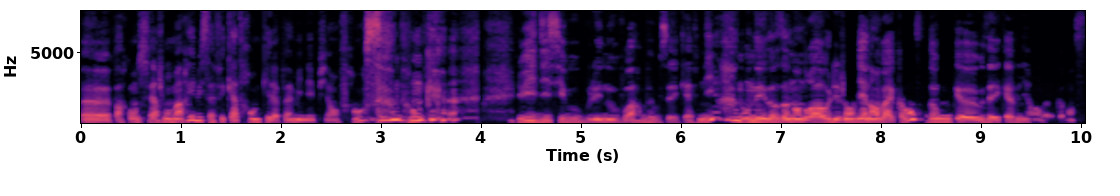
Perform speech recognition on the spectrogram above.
Euh, par contre, Serge, mon mari, lui, ça fait quatre ans qu'il a pas mis les pieds en France, donc lui, il dit si vous voulez nous voir, bah, vous avez qu'à venir. On est dans un endroit où les gens viennent en vacances, donc vous avez qu'à venir en vacances.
